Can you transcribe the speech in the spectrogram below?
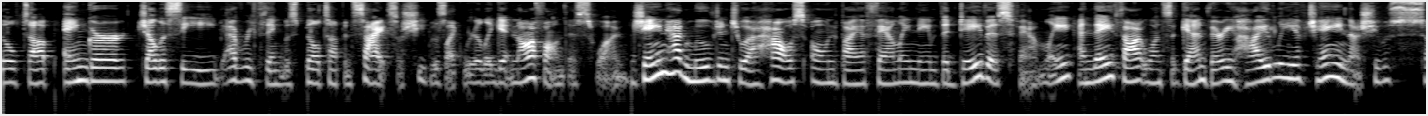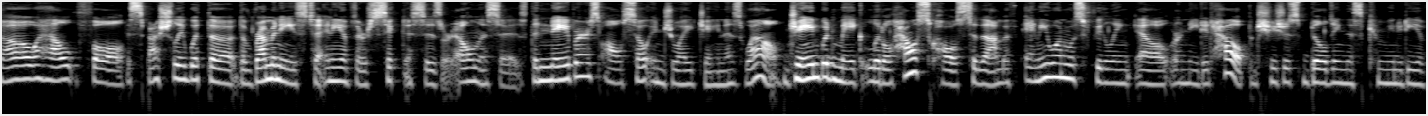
built up anger, jealousy, everything was built up inside. So she was like really getting off on this one. Jane had moved into a house owned by a family named the Davis family, and they thought once again very highly of Jane that she was so helpful, especially with the, the remedies to any of their sicknesses or illnesses. The neighbors also enjoyed Jane as well. Jane would make little house calls to them if anyone was feeling ill or needed help, and she's just building this community of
